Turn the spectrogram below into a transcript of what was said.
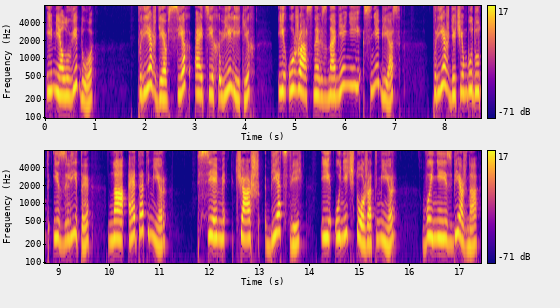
имел в виду, прежде всех этих великих и ужасных знамений с небес, прежде чем будут излиты на этот мир семь чаш бедствий и уничтожат мир, вы неизбежно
